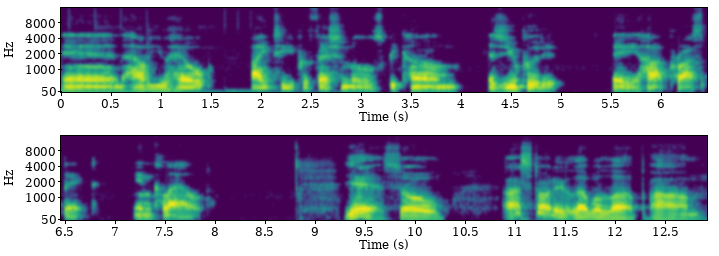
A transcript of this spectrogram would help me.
and how do you help IT professionals become, as you put it, a hot prospect in cloud? Yeah. So I started Level Up. Um,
